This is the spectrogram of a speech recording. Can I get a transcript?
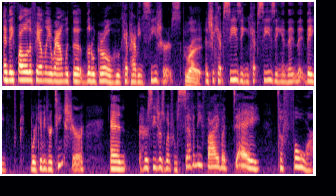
and they followed a family around with the little girl who kept having seizures. Right. And she kept seizing and kept seizing, and they, they, they were giving her tincture, and her seizures went from 75 a day to four.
